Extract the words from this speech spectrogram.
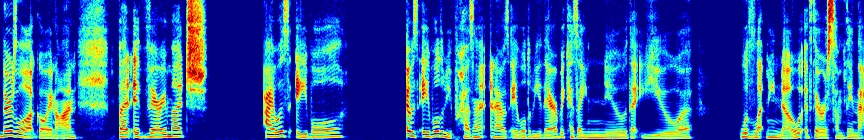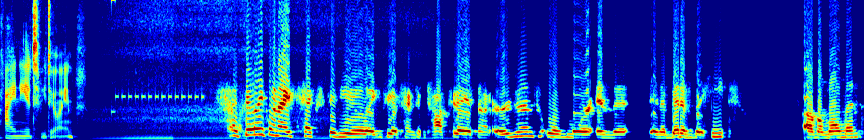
There's a lot going on, but it very much, I was able, I was able to be present and I was able to be there because I knew that you would let me know if there was something that I needed to be doing. I feel like when I texted you, like, do you have time to talk today? It's not urgent. Was more in the in a bit of the heat of a moment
